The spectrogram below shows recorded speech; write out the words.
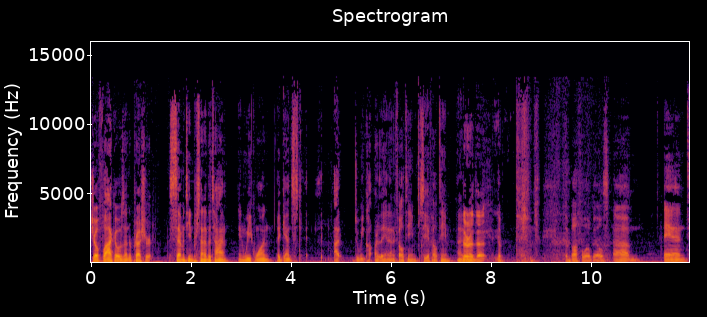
Joe Flacco was under pressure 17% of the time in Week One against. I, do we call, are they an NFL team, CFL team? I They're the the the Buffalo Bills, um, and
